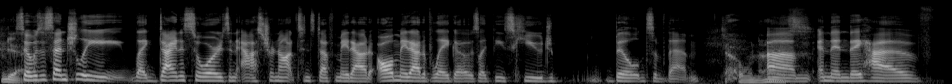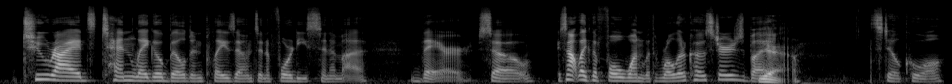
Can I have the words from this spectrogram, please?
Yeah. So it was essentially like dinosaurs and astronauts and stuff made out all made out of Legos, like these huge builds of them. oh, nice. Um, and then they have two rides, 10 Lego build and play zones, and a 4D cinema there. So it's not like the full one with roller coasters, but yeah. it's still cool.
